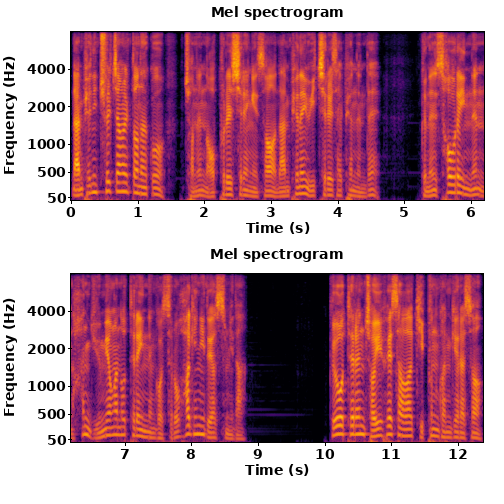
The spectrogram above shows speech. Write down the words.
남편이 출장을 떠나고 저는 어플을 실행해서 남편의 위치를 살폈는데 그는 서울에 있는 한 유명한 호텔에 있는 것으로 확인이 되었습니다. 그 호텔은 저희 회사와 깊은 관계라서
